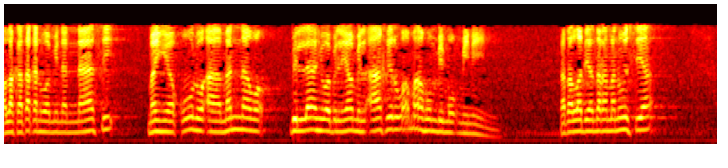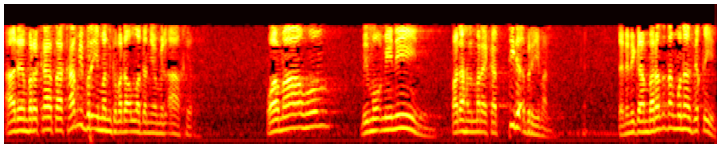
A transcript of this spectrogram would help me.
Allah katakan wa minan nasi man yaqulu amanna wa billahi wa bil yaumil akhir wa ma hum bimumin. Kata Allah di antara manusia ada yang berkata kami beriman kepada Allah dan yaumil akhir. Wa ma hum bimumin. Padahal mereka tidak beriman. Dan ini gambaran tentang munafikin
